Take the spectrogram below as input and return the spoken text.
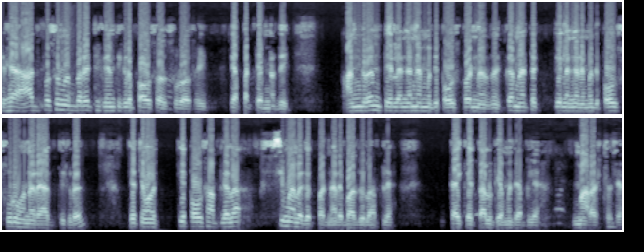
ह्या आजपासूनच बऱ्याच ठिकाणी तिकडे पावसाळा सुरू असेल त्या पट्ट्यामध्ये. आंध्र तेलंगणामध्ये पाऊस पडणार कर्नाटक तेलंगणामध्ये पाऊस सुरू होणार आहे आज तिकडं. त्याच्यामुळे ते पाऊस आपल्याला सीमालगत पडणार आहे बाजूला आपल्या काही काही तालुक्यामध्ये आपल्या महाराष्ट्राच्या.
